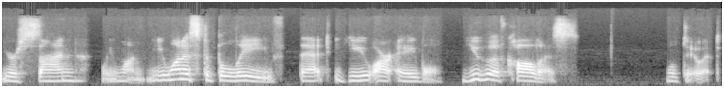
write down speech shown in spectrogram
your son. We want you want us to believe that you are able. You who have called us will do it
